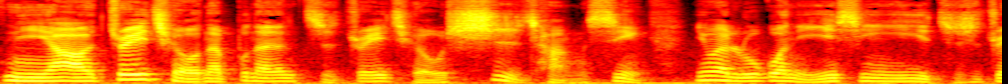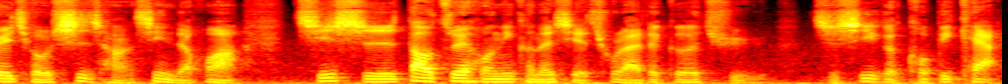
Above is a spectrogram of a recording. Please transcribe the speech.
你要追求呢，不能只追求市场性，因为如果你一心一意只是追求市场性的话，其实到最后你可能写出来的歌曲只是一个 copycat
